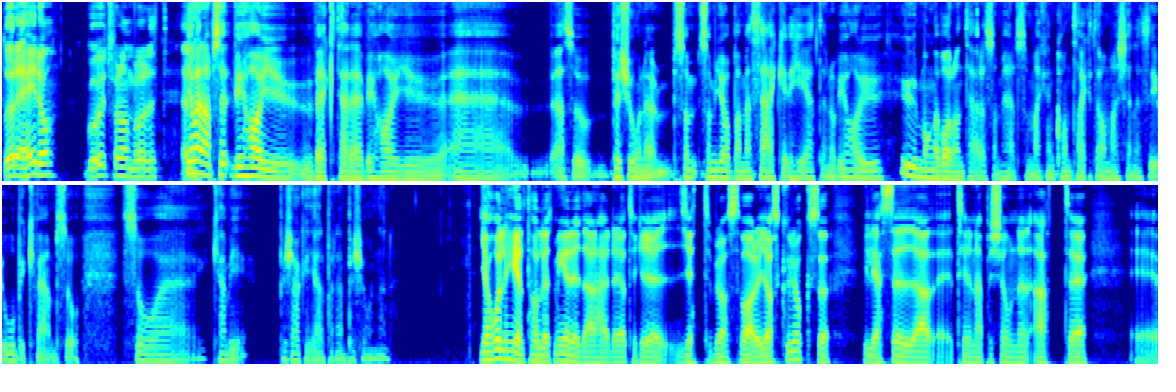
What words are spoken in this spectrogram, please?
Då är det hej då, gå ut från området. Eller? Ja men absolut, vi har ju väktare, vi har ju eh, alltså personer som, som jobbar med säkerheten och vi har ju hur många volontärer som helst som man kan kontakta om man känner sig obekväm så, så eh, kan vi försöka hjälpa den personen. Jag håller helt och hållet med dig där Heide, jag tycker det är jättebra svar. Jag skulle också vilja säga till den här personen att eh, eh,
